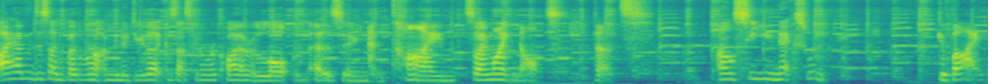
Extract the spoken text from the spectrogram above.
I haven't decided whether or not I'm going to do that because that's going to require a lot of editing and time, so I might not. But I'll see you next week. Goodbye.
